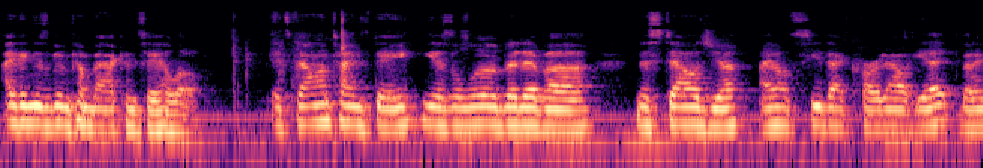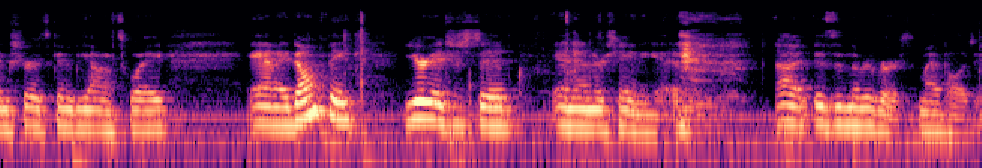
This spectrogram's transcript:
I think is going to come back and say hello. It's Valentine's Day. He has a little bit of a nostalgia. I don't see that card out yet, but I'm sure it's going to be on its way and I don't think you're interested in entertaining it. uh, it's in the reverse, my apology.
